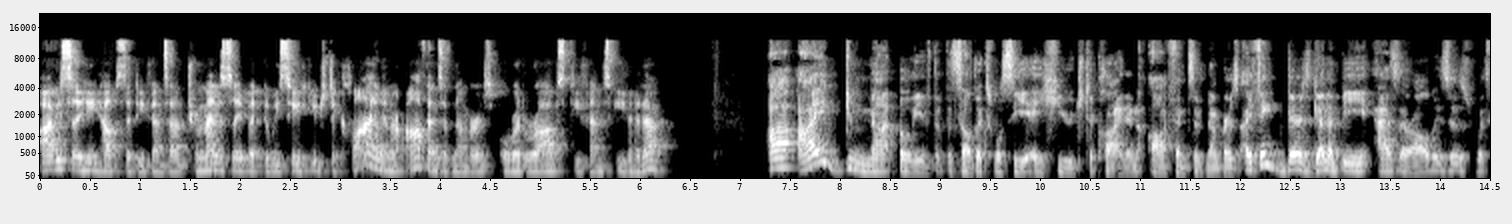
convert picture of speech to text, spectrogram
Obviously, he helps the defense out tremendously, but do we see a huge decline in our offensive numbers, or would Rob's defense even it out? Uh, I do not believe that the Celtics will see a huge decline in offensive numbers. I think there's going to be, as there always is, with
